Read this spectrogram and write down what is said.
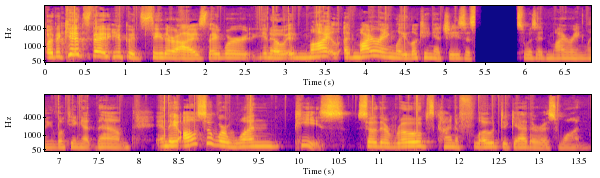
but the kids that you could see their eyes, they were, you know, admi- admiringly looking at Jesus was admiringly looking at them. And they also were one piece. So their robes kind of flowed together as one.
